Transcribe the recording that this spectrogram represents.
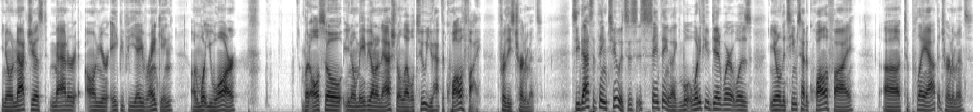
You know, not just matter on your APPA ranking on what you are, but also, you know, maybe on a national level too. You have to qualify for these tournaments. See, that's the thing too. It's it's, it's the same thing. Like, what if you did where it was, you know, the teams had to qualify uh, to play at the tournaments,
